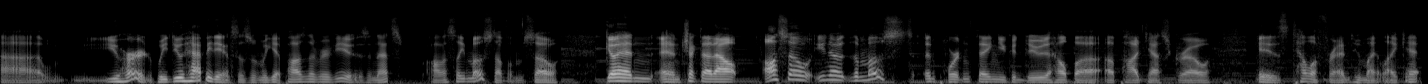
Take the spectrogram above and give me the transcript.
Uh, you heard we do happy dances when we get positive reviews, and that's honestly most of them. So go ahead and, and check that out. Also, you know, the most important thing you can do to help a, a podcast grow is tell a friend who might like it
